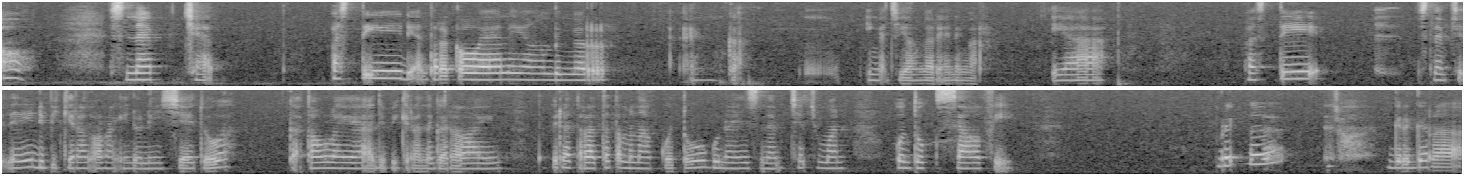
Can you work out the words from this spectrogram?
Oh Snapchat. Pasti di antara kalian yang denger eh, enggak. Ingat cil nggak ada yang dengar ya pasti Snapchat ini di pikiran orang Indonesia itu gak tau lah ya di pikiran negara lain. Tapi rata-rata temen aku tuh gunain Snapchat cuman untuk selfie. Mereka gara-gara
